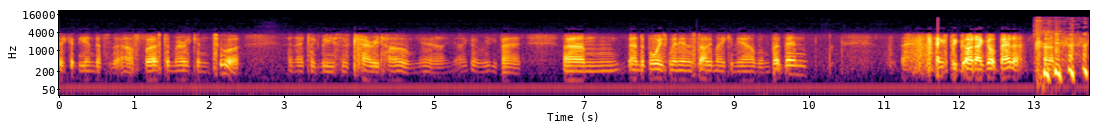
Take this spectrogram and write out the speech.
sick at the end of our first American tour, and had to be sort of carried home. Yeah, I, I got really bad. Um, and the boys went in and started making the album, but then thanks to God, I got better.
